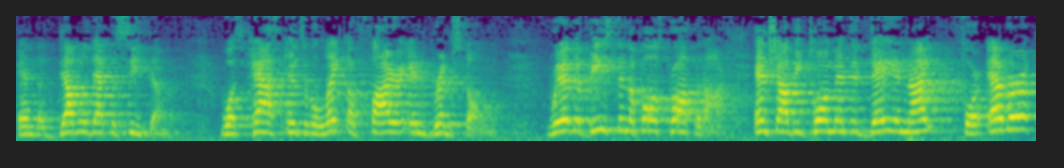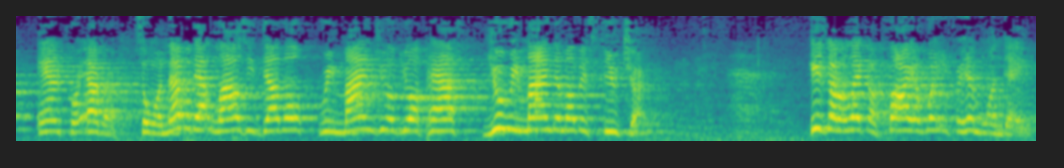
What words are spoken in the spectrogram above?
And the devil that deceived them was cast into the lake of fire and brimstone, where the beast and the false prophet are, and shall be tormented day and night forever and forever. So whenever that lousy devil reminds you of your past, you remind him of his future. He's got a lake of fire waiting for him one day.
